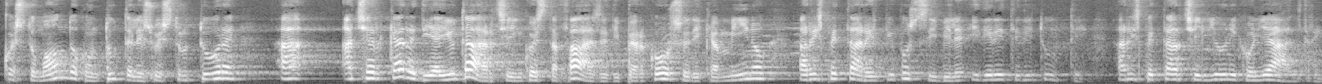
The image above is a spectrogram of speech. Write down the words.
questo mondo con tutte le sue strutture a, a cercare di aiutarci in questa fase di percorso e di cammino a rispettare il più possibile i diritti di tutti, a rispettarci gli uni con gli altri.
